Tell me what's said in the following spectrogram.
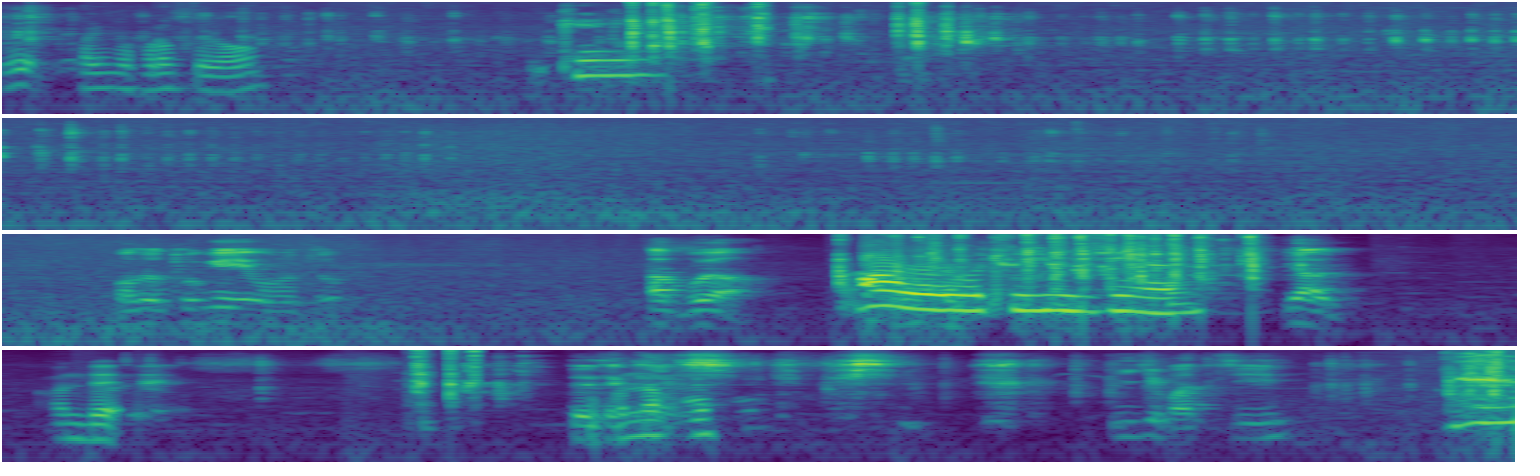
네 바인더 걸었어요 오케이. 어서 도개 오른쪽. 아 뭐야? 아우, 조심, 조심. 야, 안돼 내 대가 끝났고? 이게 맞지?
